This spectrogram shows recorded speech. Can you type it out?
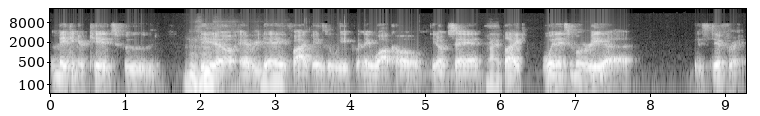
making your kids food, you know, every day, five days a week when they walk home. You know what I'm saying? Right. Like when it's Maria, it's different.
